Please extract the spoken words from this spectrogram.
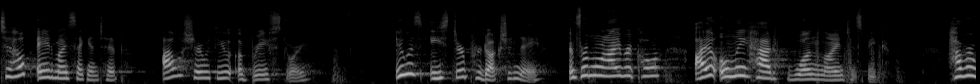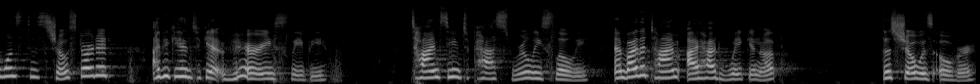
To help aid my second tip, I will share with you a brief story. It was Easter production day, and from what I recall, I only had one line to speak. However, once this show started, I began to get very sleepy. Time seemed to pass really slowly, and by the time I had waken up, the show was over.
